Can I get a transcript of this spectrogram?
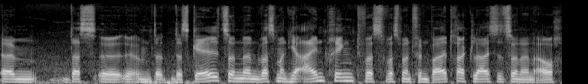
ähm, das, äh, das Geld, sondern was man hier einbringt, was, was man für einen Beitrag leistet, sondern auch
